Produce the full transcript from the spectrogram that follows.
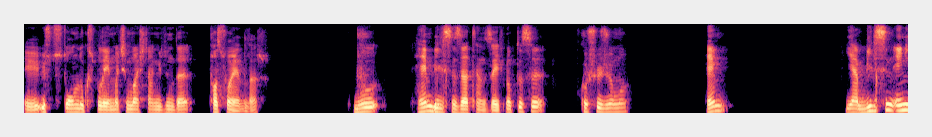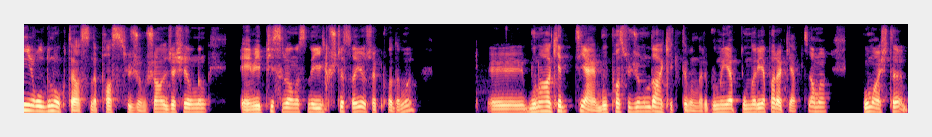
E, üst üste 19 play maçın başlangıcında pas oynadılar. Bu hem Bills'in zaten zayıf noktası koşu hücumu hem yani Bills'in en iyi olduğu nokta aslında pas hücumu. Şu anda Josh Allen'ın MVP sıralamasında ilk üçte sayıyorsak bu adamı e, bunu hak etti yani. Bu pas hücumunda hak etti bunları. Bunu yap, bunları yaparak yaptı ama bu maçta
